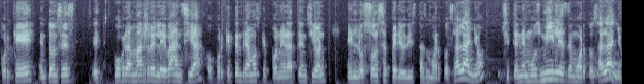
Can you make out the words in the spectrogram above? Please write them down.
¿por qué entonces eh, cobra más relevancia o por qué tendríamos que poner atención en los 11 periodistas muertos al año si tenemos miles de muertos al año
